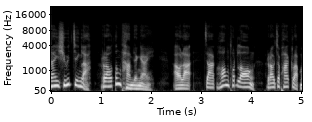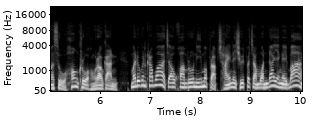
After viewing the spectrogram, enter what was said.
ในชีวิตจริงล่ะ เราต้องทำยังไง เอาละจากห้องทดลองเราจะพากลับมาสู่ห้องครัวของเรากัน มาดูกันครับว่าจะเอาความรู้นี้มาปรับใช้ในชีวิตประจำวันได้ยังไงบ้าง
